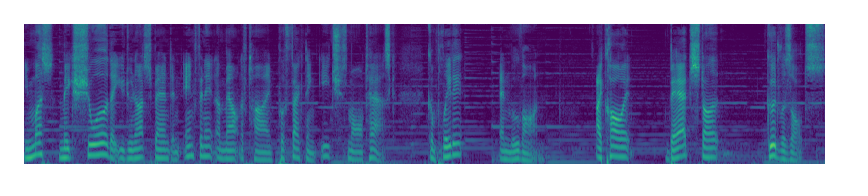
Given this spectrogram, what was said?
You must make sure that you do not spend an infinite amount of time perfecting each small task. Complete it and move on. I call it bad start, good results.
